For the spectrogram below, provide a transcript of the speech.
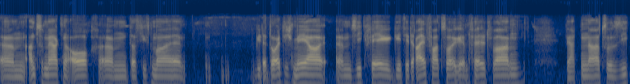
Ähm, anzumerken auch, ähm, dass diesmal wieder deutlich mehr ähm, siegfähige GT3-Fahrzeuge im Feld waren. Wir hatten nahezu Sieg,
